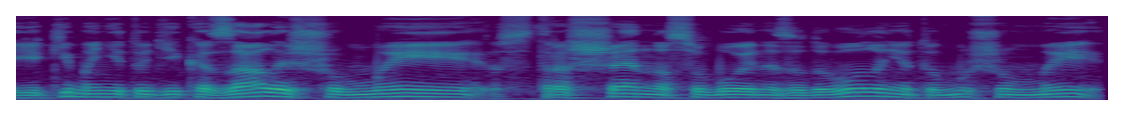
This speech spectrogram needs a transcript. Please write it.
які мені тоді казали, що ми страшенно собою незадоволені, тому що ми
